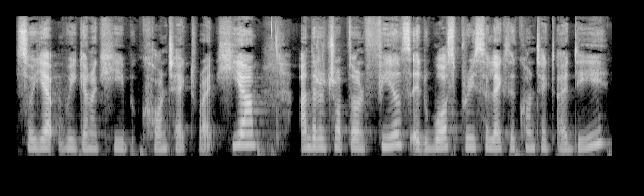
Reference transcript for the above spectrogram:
So yep, we're gonna keep contact right here. Under the drop down fields, it was pre-selected contact ID.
